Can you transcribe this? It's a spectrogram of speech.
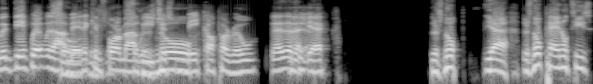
Look, they've went with that So American format so where you just no- make up a rule, isn't it? Yeah. Yeah. There's no yeah, there's no penalties,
